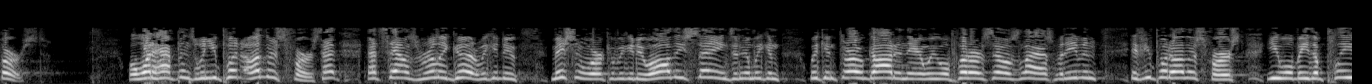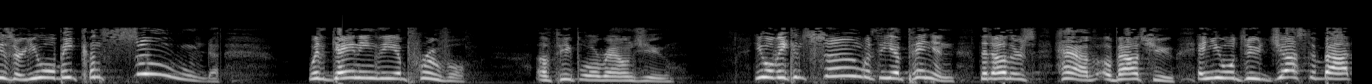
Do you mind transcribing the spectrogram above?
first. Well, what happens when you put others first? That, that sounds really good. We can do mission work and we can do all these things and then we can, we can throw God in there and we will put ourselves last. But even if you put others first, you will be the pleaser. You will be consumed with gaining the approval of people around you. You will be consumed with the opinion that others have about you, and you will do just about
